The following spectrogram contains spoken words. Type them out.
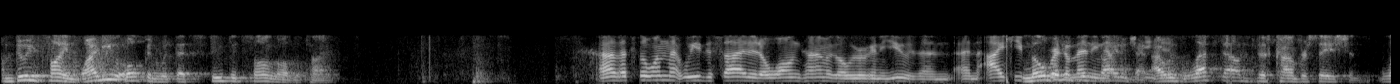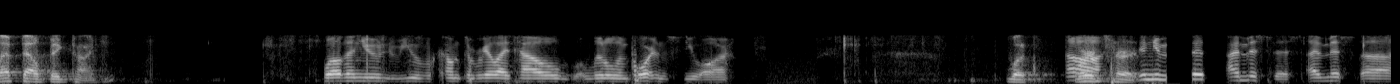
I'm doing fine. Why do you open with that stupid song all the time? Uh, that's the one that we decided a long time ago we were going to use, and and I keep Nobody recommending that. that. I was left out of this conversation. Left out big time. Well, then you you've come to realize how little importance you are. Look, Uh, words hurt. Didn't you miss this? I missed this. I missed uh,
